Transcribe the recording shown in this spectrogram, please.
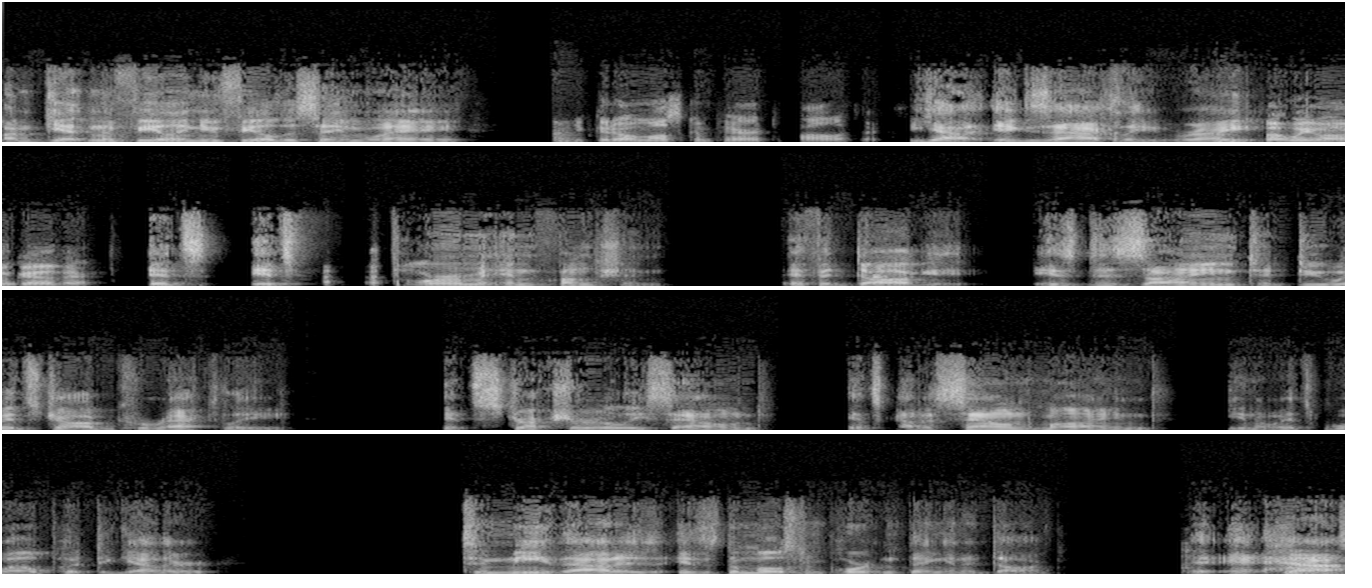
I'm getting the feeling you feel the same way. You could almost compare it to politics, Yeah, exactly. Right. but we won't go there. it's it's form and function if a dog is designed to do its job correctly it's structurally sound it's got a sound mind you know it's well put together to me that is is the most important thing in a dog it, it has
